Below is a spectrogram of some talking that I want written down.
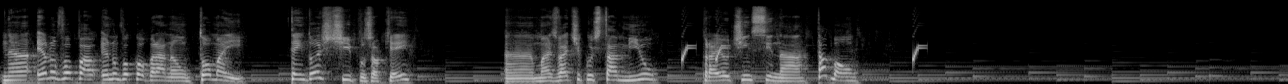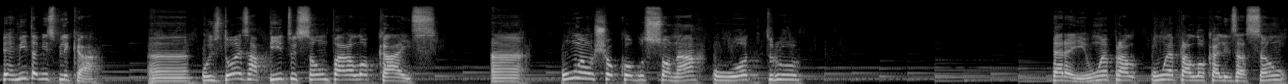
Não, eu não vou, eu não vou cobrar, não. Toma aí. Tem dois tipos, ok? Ah, mas vai te custar mil pra eu te ensinar. Tá bom. Permita-me explicar. Uh, os dois apitos são para locais. Uh, um é o Chocobo Sonar, o outro... Pera aí, um é para um é para localização,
